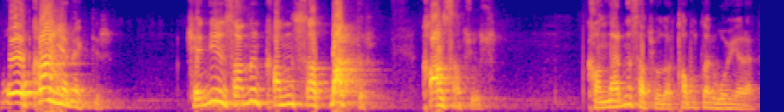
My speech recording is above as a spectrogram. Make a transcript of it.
O kan yemektir. Kendi insanının kanını satmaktır. Kan satıyorsun. Kanlarını satıyorlar tabutları boyayarak.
